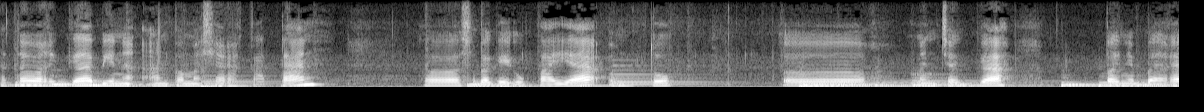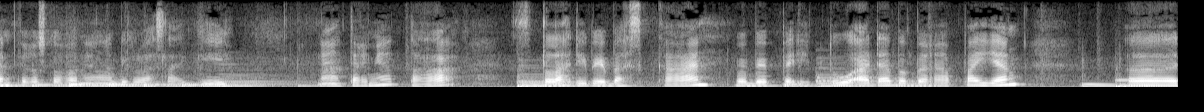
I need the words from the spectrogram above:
atau warga binaan pemasyarakatan uh, sebagai upaya untuk uh, mencegah penyebaran virus corona yang lebih luas lagi. Nah, ternyata setelah dibebaskan WBP itu ada beberapa yang e,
